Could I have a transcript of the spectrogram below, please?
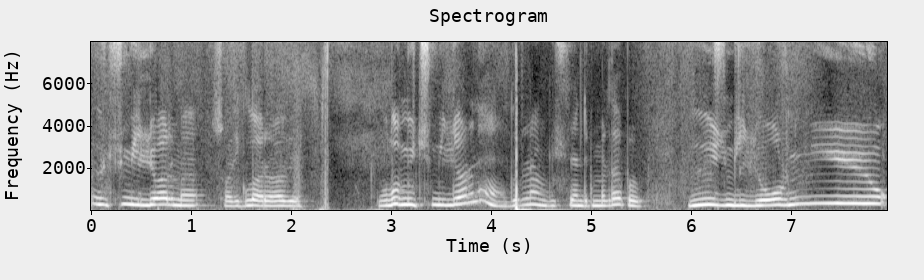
Oo 3 milyar mı? Saygılar abi. Oğlum 3 milyar ne? Dur lan güçlendirmeler bak. 100 milyar ne?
